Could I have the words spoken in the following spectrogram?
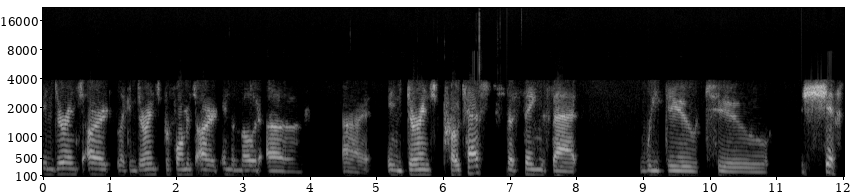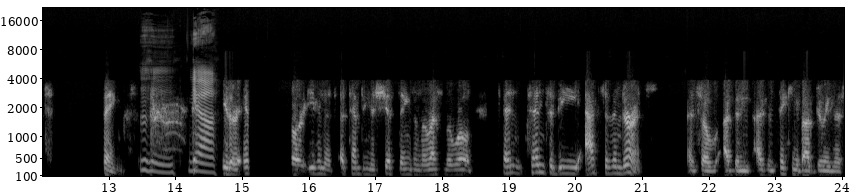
endurance art, like endurance performance art, in the mode of uh, endurance protests, the things that we do to shift things, Mhm. Yeah. either in, or even a- attempting to shift things in the rest of the world, tend tend to be acts of endurance. And so I've been I've been thinking about doing this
